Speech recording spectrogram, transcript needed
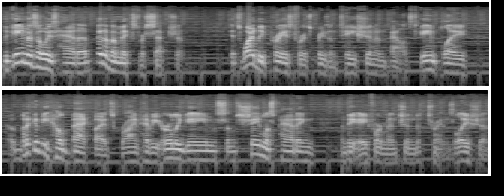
The game has always had a bit of a mixed reception. It's widely praised for its presentation and balanced gameplay, but it can be held back by its grind-heavy early game, some shameless padding, and the aforementioned translation.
